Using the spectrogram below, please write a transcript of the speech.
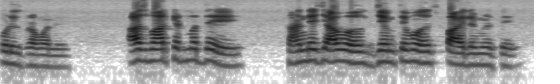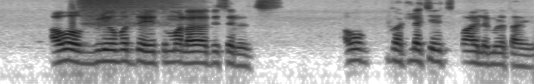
पुढील प्रमाणे. आज मार्केटमध्ये कांद्याची आवक जेमतेमच पाहायला मिळते. आवक व्हिडिओमध्ये तुम्हाला दिसेलच. आवक घटल्याचेच पाहायला मिळत आहे.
